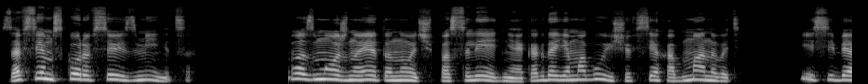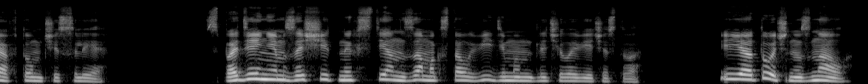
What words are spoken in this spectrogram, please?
Совсем скоро все изменится. Возможно, эта ночь последняя, когда я могу еще всех обманывать, и себя в том числе. С падением защитных стен замок стал видимым для человечества. И я точно знал,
